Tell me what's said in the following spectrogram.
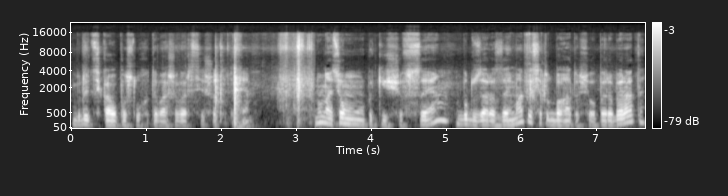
Буде цікаво послухати ваші версії, що це таке. Ну, на цьому поки що все. Буду зараз займатися, тут багато всього перебирати,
